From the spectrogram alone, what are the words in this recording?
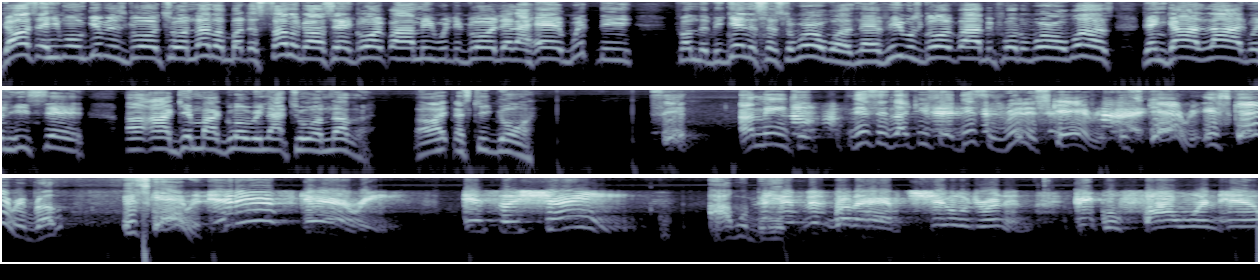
God said he won't give his glory to another, but the Son of God saying, glorify me with the glory that I had with thee from the beginning since the world was. Now, if he was glorified before the world was, then God lied when he said, uh, I give my glory not to another. All right, let's keep going. that's it. I mean, this is like you said. This is really scary. It's scary. It's scary, brother. It's scary. It is scary. It's a shame. I would be. If this brother have children and people following him,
